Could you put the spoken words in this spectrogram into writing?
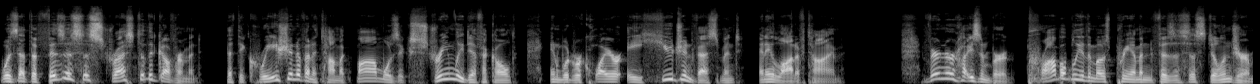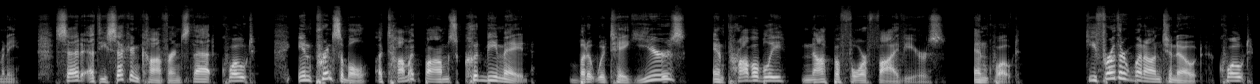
was that the physicists stressed to the government that the creation of an atomic bomb was extremely difficult and would require a huge investment and a lot of time. Werner Heisenberg, probably the most preeminent physicist still in Germany, said at the second conference that, quote, in principle, atomic bombs could be made, but it would take years and probably not before five years, End quote. He further went on to note, quote,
